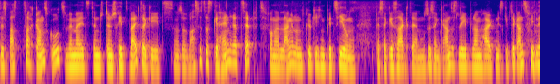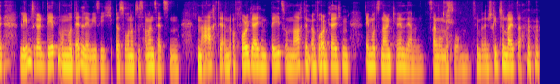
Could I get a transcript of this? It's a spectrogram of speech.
das passt auch ganz gut, wenn man jetzt den, den Schritt weitergeht. Also was ist das Geheimrezept von einer langen und glücklichen Beziehung? Besser gesagt, er muss es ein ganzes Leben lang halten. Es gibt ja ganz viele Lebensrealitäten und Modelle, wie sich Personen zusammensetzen nach den erfolgreichen Dates und nach dem erfolgreichen emotionalen Kennenlernen. Sagen wir mal so, sind wir den Schritt schon weiter.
